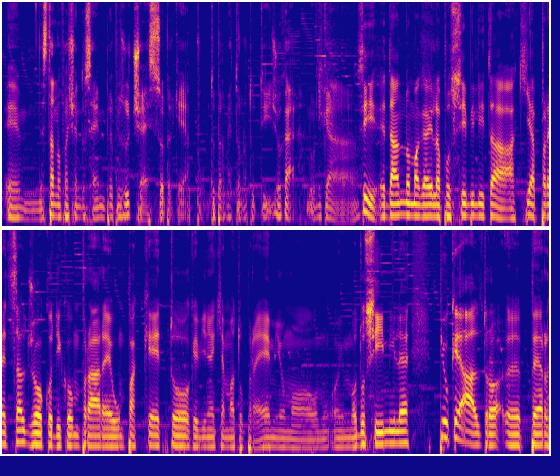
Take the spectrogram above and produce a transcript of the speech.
ehm, stanno facendo sempre più successo perché appunto permettono a tutti di giocare. L'unica... Sì, e danno magari la possibilità a chi apprezza il gioco di comprare un pacchetto che viene chiamato premium o, o in modo simile, più che altro eh, per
